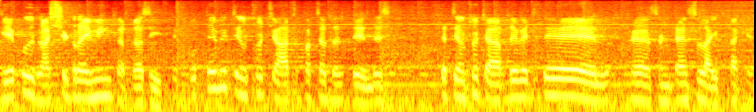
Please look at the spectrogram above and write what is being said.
ਜੇ ਕੋਈ ਰਸ਼ ਡਰਾਈਵਿੰਗ ਕਰਦਾ ਸੀ, ਤੇ ਉੱਤੇ ਵੀ 304 ਚ ਪਰਚਾ ਦਰਜ ਦੇ ਦਿੰਦੇ ਸੀ। ਤੇ 304 ਦੇ ਵਿੱਚ ਤੇ ਸੈਂਟੈਂਸ ਲਾਈਫ ਤੱਕ ਹੈ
